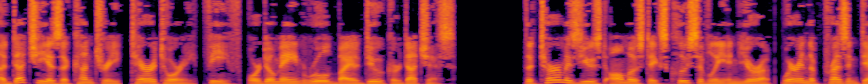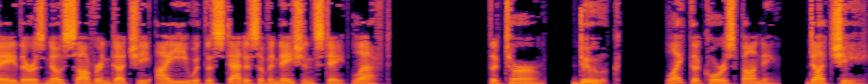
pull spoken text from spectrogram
A duchy is a country, territory, fief, or domain ruled by a duke or duchess. The term is used almost exclusively in Europe, where in the present day there is no sovereign duchy i.e. with the status of a nation-state left. The term «duke», like the corresponding «duchy»,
